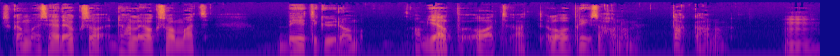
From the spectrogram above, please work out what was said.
så kan man säga det också det handlar ju också om att be till Gud om, om hjälp och att, att lovprisa honom tacka honom Mm.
